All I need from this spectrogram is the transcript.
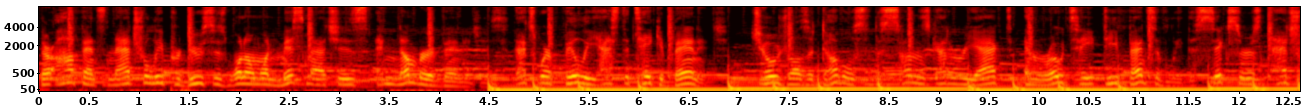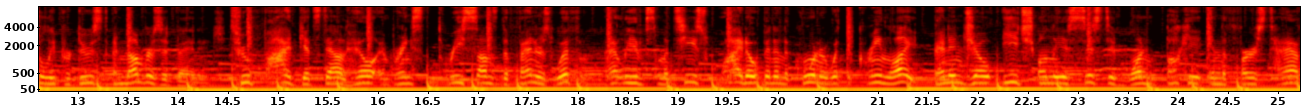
Their offense naturally produces one on one mismatches and number advantages. That's where Philly has to take advantage. Joe draws a double, so the Suns gotta react and rotate defensively. The Sixers naturally produced a numbers advantage. 2 5 gets downhill and brings three Suns defenders with him. That leaves Matisse wide open in the corner with the green light. Ben and Joe each only assisted one bucket in the first half,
